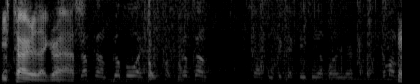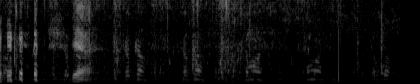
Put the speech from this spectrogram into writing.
he's tired of that grass. Come, come. Good boy. Come, come. Justin, pick that casing up you're there. Come on, brother. Come, Yeah. Come, come. Come, come. Come on. Come on. Come, come. Come, come. Come, come.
